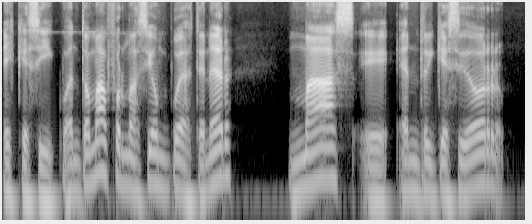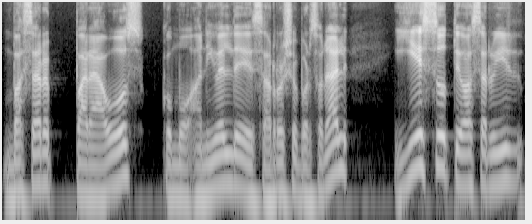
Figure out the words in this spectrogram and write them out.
es que sí, cuanto más formación puedas tener, más eh, enriquecedor va a ser para vos como a nivel de desarrollo personal y eso te va a servir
